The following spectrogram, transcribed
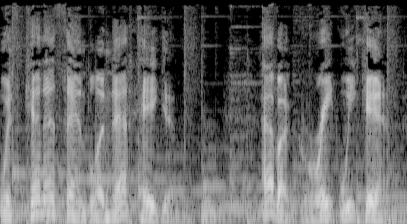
with Kenneth and Lynette Hagin. Have a great weekend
